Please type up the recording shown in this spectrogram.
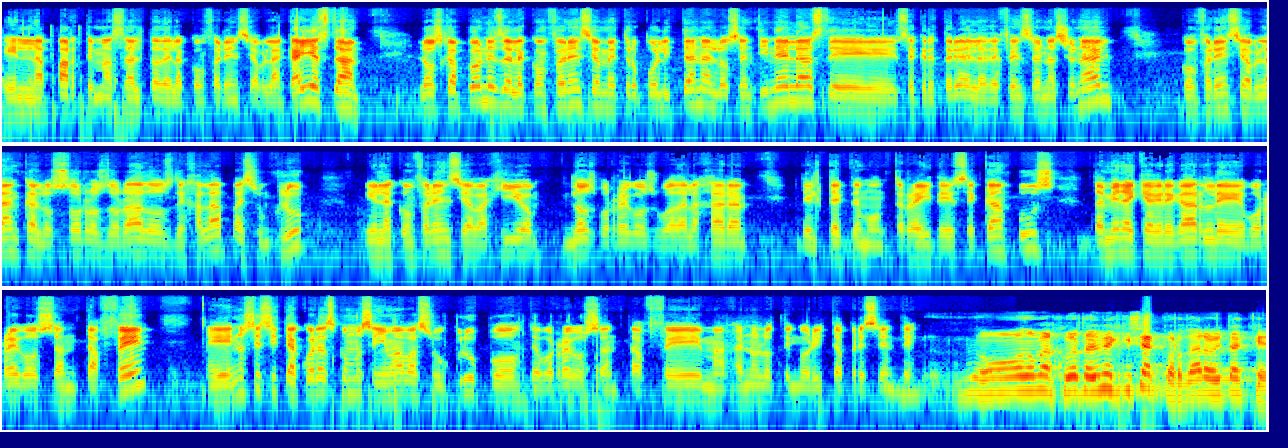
en la parte más alta de la conferencia blanca. Ahí está los campeones de la conferencia metropolitana, los centinelas de Secretaría de la Defensa Nacional, conferencia blanca, los zorros dorados de Jalapa, es un club, y en la conferencia Bajío, los Borregos Guadalajara del TEC de Monterrey de ese campus. También hay que agregarle Borregos Santa Fe. Eh, no sé si te acuerdas cómo se llamaba su grupo de Borregos Santa Fe, Maja, no lo tengo ahorita presente. No, no me acuerdo, también me quise acordar ahorita que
